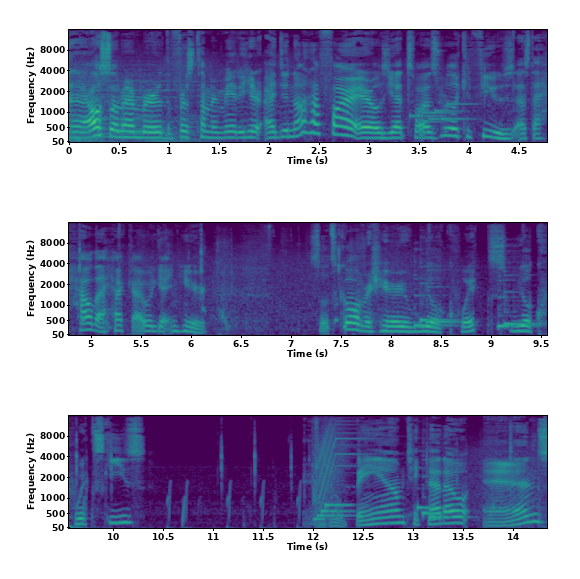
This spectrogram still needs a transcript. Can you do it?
And I also remember the first time I made it here, I did not have fire arrows yet, so I was really confused as to how the heck I would get in here. So let's go over here real quick, real quick skis. Bam, take that out, and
